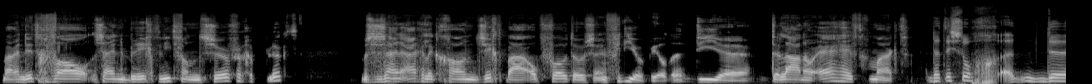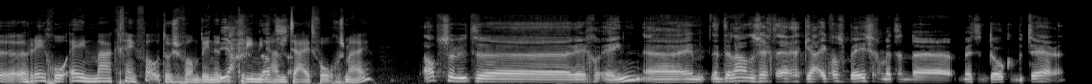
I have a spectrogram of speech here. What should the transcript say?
Maar in dit geval zijn de berichten niet van een server geplukt. Maar ze zijn eigenlijk gewoon zichtbaar op foto's en videobeelden die uh, Delano R heeft gemaakt. Dat is toch uh, de regel 1, maak geen foto's van binnen ja, de criminaliteit is... volgens mij? Absoluut uh, regel 1. en Delano zegt eigenlijk, ja, ik was bezig met een, met een documentaire.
